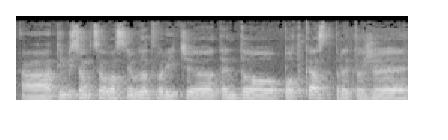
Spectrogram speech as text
A tým by som chcel vlastne uzatvoriť e, tento podcast, pretože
